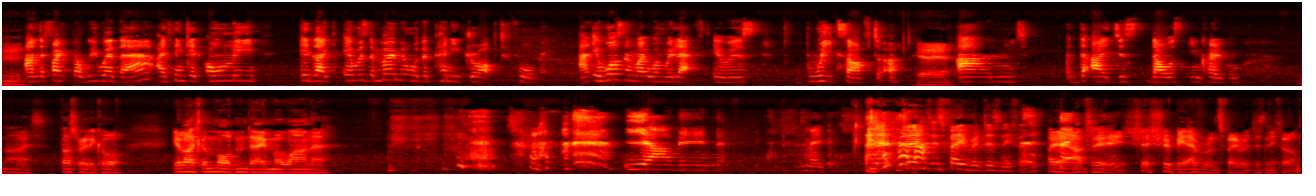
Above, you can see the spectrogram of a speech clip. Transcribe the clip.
mm. and the fact that we were there. I think it only it like it was the moment where the penny dropped for me, and it wasn't like when we left. It was weeks after, Yeah, yeah. and th- I just that was incredible. Nice. That's really cool. You're like a modern day Moana. Yeah, I mean, maybe. James's favourite Disney film. Oh yeah, Thank absolutely. Sh- should be everyone's favourite Disney film.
